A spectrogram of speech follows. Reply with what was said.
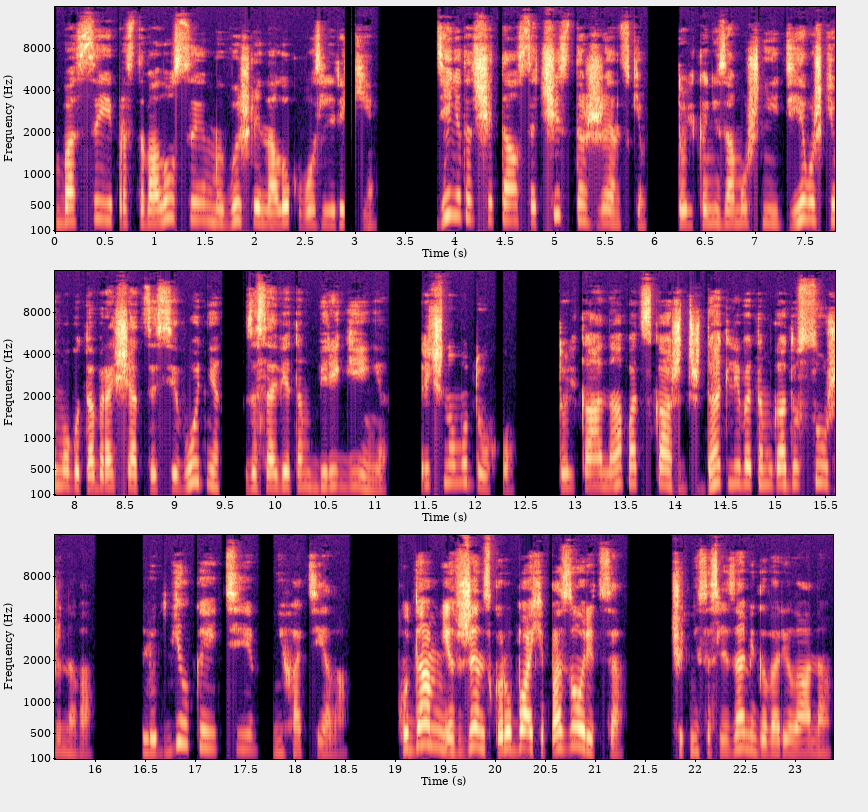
босые и простоволосые мы вышли на луг возле реки. День этот считался чисто женским, только незамужние девушки могут обращаться сегодня за советом к берегине, речному духу. Только она подскажет, ждать ли в этом году суженого. Людмилка идти не хотела. «Куда мне в женской рубахе позориться?» Чуть не со слезами говорила она.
